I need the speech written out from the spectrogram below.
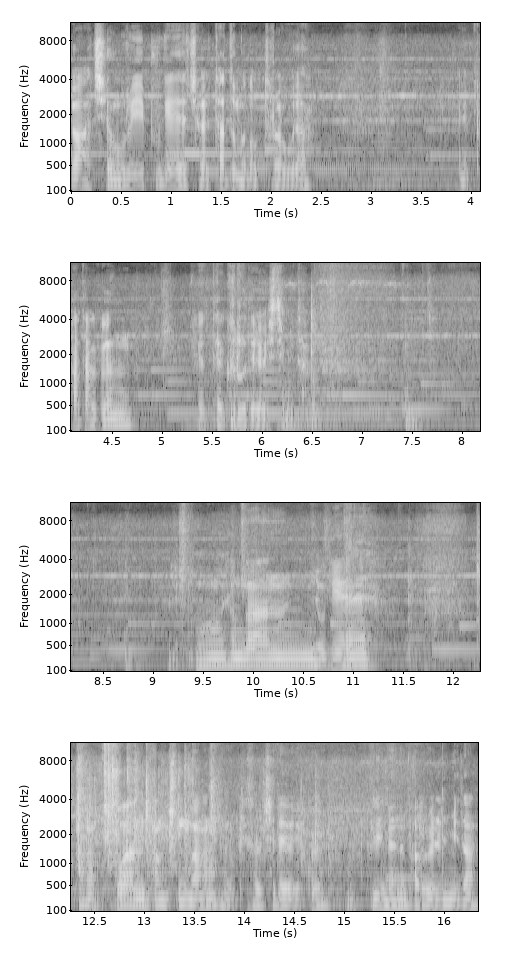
아치형으로 이쁘게 잘 다듬어 놓더라고요. 네, 바닥은 데크로 되어 있습니다. 그리고 현관 여기에 어, 보안 방충망 이렇게 설치되어 있고요. 밀면은 바로 열립니다.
